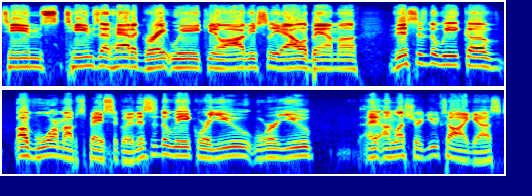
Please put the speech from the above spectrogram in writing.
teams teams that had a great week, you know, obviously Alabama. This is the week of of warm ups. Basically, this is the week where you where you uh, unless you're Utah, I guess,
